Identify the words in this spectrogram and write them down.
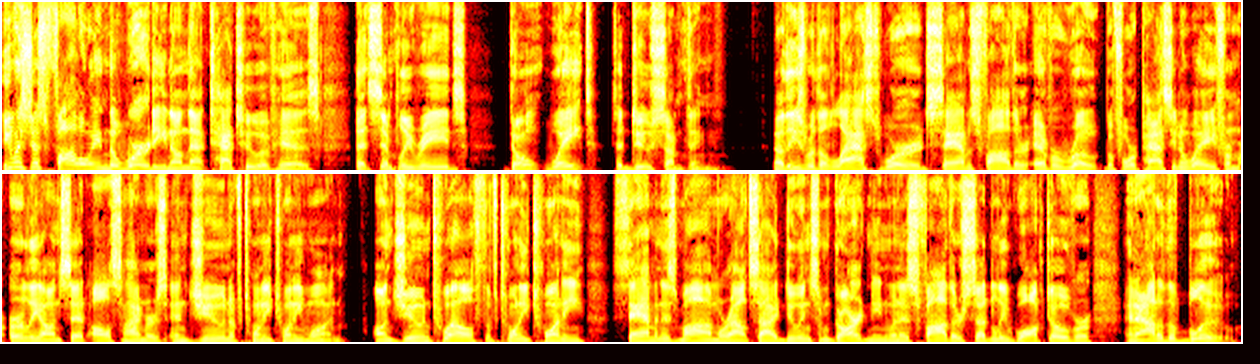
he was just following the wording on that tattoo of his that simply reads, Don't wait to do something. Now, these were the last words Sam's father ever wrote before passing away from early onset Alzheimer's in June of 2021. On June 12th of 2020, Sam and his mom were outside doing some gardening when his father suddenly walked over and out of the blue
